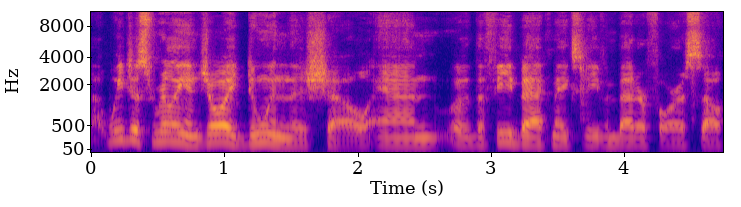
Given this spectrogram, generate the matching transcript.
uh, we just really enjoy doing this show, and the feedback makes it even better for us. So.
